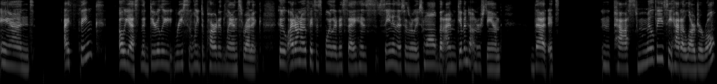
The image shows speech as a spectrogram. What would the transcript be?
and I think, oh yes, the dearly recently departed Lance Reddick, who I don't know if it's a spoiler to say his scene in this is really small, but I'm given to understand that it's in past movies he had a larger role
